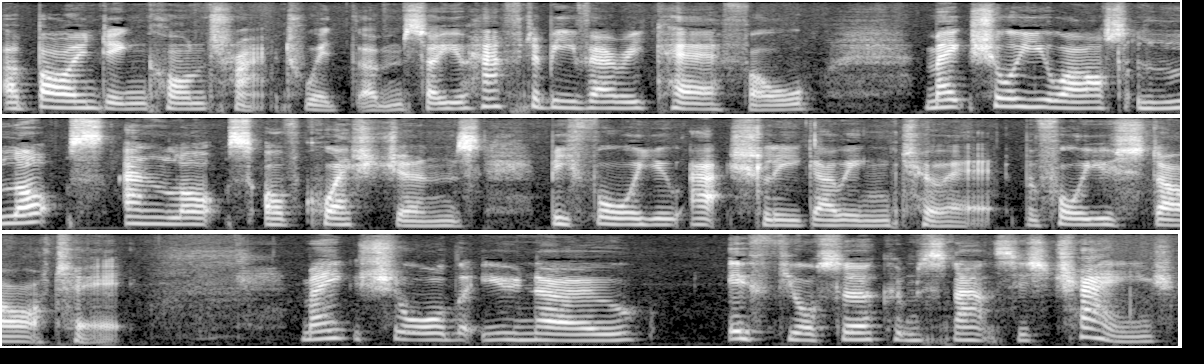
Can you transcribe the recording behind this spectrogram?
a binding contract with them. So you have to be very careful. Make sure you ask lots and lots of questions before you actually go into it, before you start it. Make sure that you know if your circumstances change,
